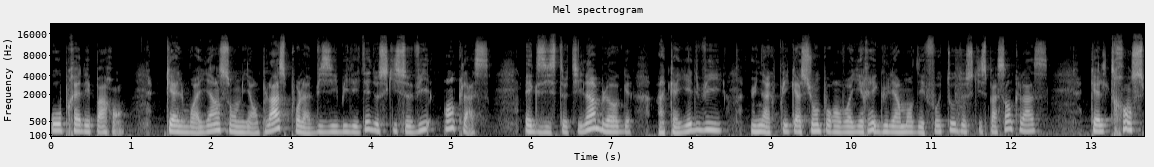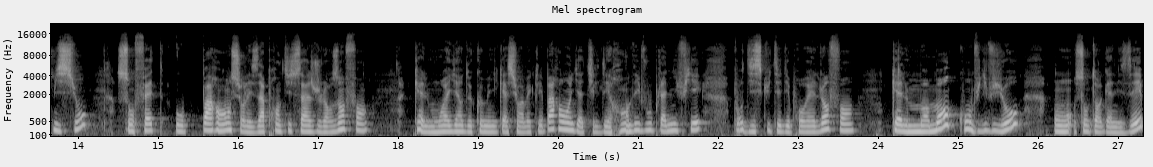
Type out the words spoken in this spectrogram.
auprès des parents. Quels moyens sont mis en place pour la visibilité de ce qui se vit en classe. Existe-t-il un blog, un cahier de vie, une application pour envoyer régulièrement des photos de ce qui se passe en classe? Quelles transmissions sont faites aux parents sur les apprentissages de leurs enfants? Quels moyens de communication avec les parents? Y a-t-il des rendez-vous planifiés pour discuter des progrès de l'enfant? Quels moments conviviaux sont organisés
